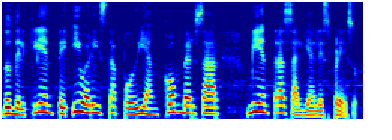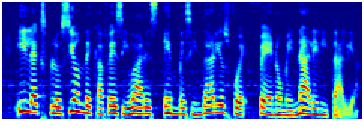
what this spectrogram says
donde el cliente y barista podían conversar mientras salía el expreso, y la explosión de cafés y bares en vecindarios fue fenomenal en Italia.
